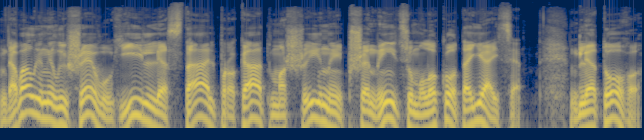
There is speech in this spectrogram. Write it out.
давали не лише вугілля, сталь, прокат, машини, пшеницю, молоко та яйця. Для того,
